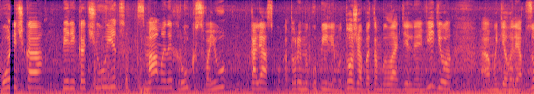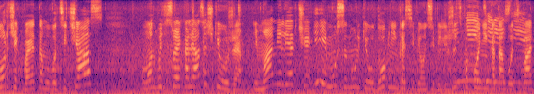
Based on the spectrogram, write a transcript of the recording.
Боречка перекочует с маминых рук свою коляску, которую мы купили. Ему тоже об этом было отдельное видео. Э, мы делали обзорчик. Поэтому вот сейчас он будет в своей колясочке уже. И маме легче, и ему, сынульке, удобненько себе. Он себе лежит спокойненько, там будет спать.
